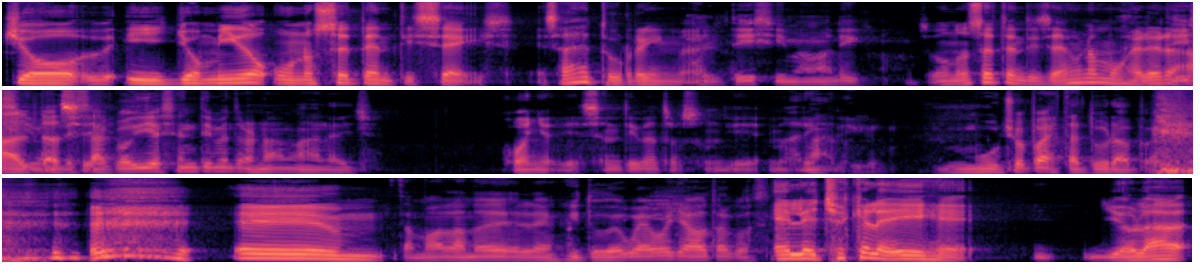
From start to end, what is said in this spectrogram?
yo, y yo mido 1,76. Esa es de tu ring, man. Altísima, marico. 1,76 es una mujer Altísima. alta, Le sí. saco 10 centímetros nada más a la dicha. Coño, 10 centímetros son 10, marico. Marico. Mucho para estatura, pues. Em, Estamos hablando de la longitud de huevos, ya otra cosa. El hecho es que le dije, yo la,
